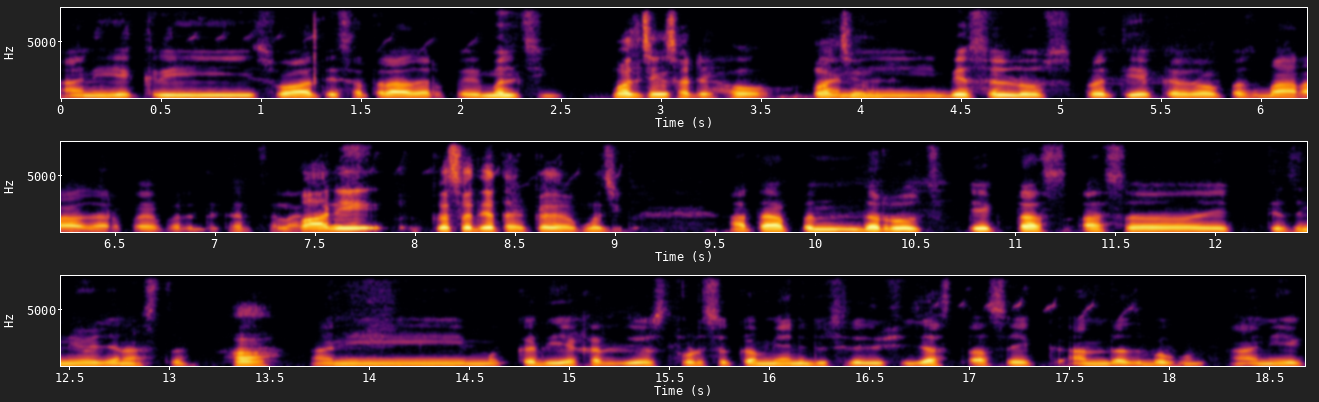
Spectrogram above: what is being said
आणि एकरी सोळा ते सतरा हजार रुपये मल्चिंग. हो. Mulching. आणि बेसल डोस प्रति एकर जवळपास बारा हजार रुपयापर्यंत खर्च लागला. पाणी कसं देत आहे म्हणजे आता आपण दररोज एक तास असं एक त्याचं नियोजन असतं. हा. आणि मग कधी एखादा दिवस थोडस कमी आणि दुसऱ्या दिवशी जास्त असं एक अंदाज बघून आणि एक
